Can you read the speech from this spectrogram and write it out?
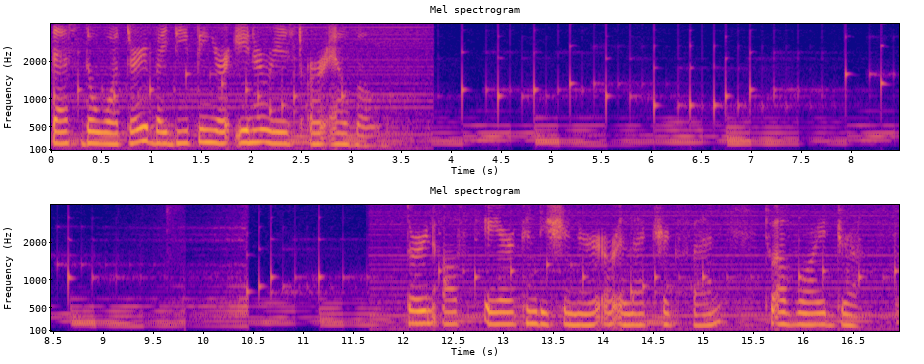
Test the water by dipping your inner wrist or elbow. Turn off air conditioner or electric fan to avoid drafts.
